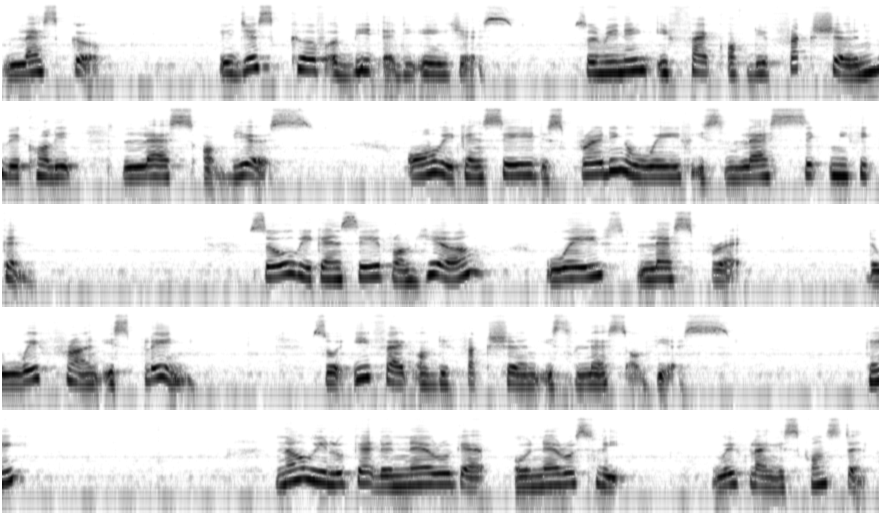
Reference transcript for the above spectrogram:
less curved. it just curve a bit at the edges. So meaning effect of diffraction, we call it less obvious. Or we can say the spreading of wave is less significant. So we can say from here, waves less spread. The wavefront is plane. So effect of diffraction is less obvious. Okay. Now we look at the narrow gap or narrow slit. Wavelength is constant.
